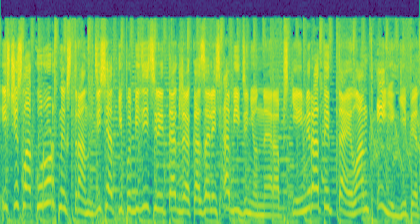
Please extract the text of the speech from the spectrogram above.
Из числа курортных стран в десятке победителей также оказались Объединенные Арабские Эмираты, Таиланд и Египет.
